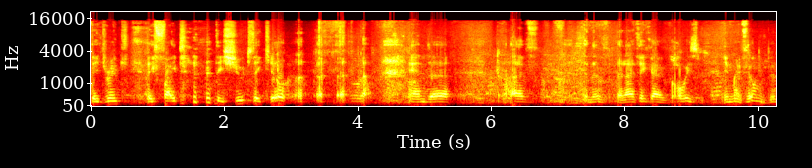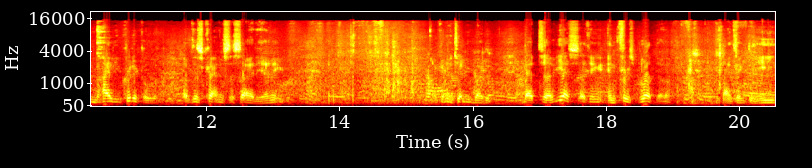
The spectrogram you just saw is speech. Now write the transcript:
they drink, they fight, they shoot, they kill, and uh, I've and, and I think I've always in my film been highly critical of this kind of society. I think I can tell you about it? But uh, yes, I think in First Blood, though, I think that he,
